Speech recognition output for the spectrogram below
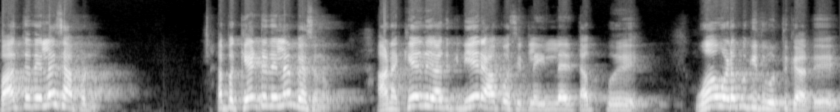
பார்த்ததெல்லாம் சாப்பிடணும். அப்ப கேட்டதெல்லாம் பேசணும். ஆனா கேது அதுக்கு நேர் ஆப்போசிட்ல இல்லை தப்பு. உன் உடம்புக்கு இது ஒத்துக்காது.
